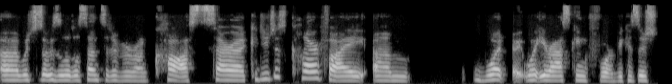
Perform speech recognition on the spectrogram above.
uh, which is always a little sensitive around cost. Sarah, could you just clarify um, what what you're asking for because there's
